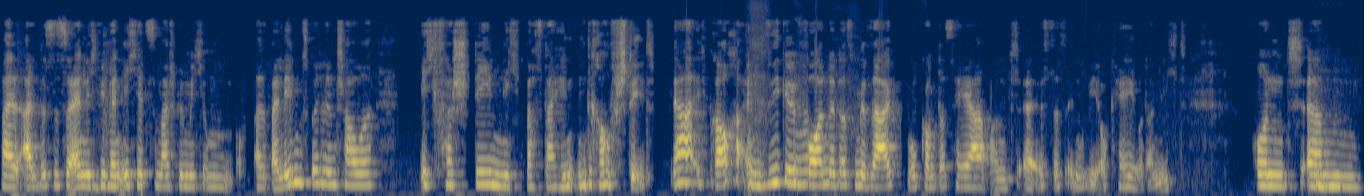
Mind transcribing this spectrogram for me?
Weil also, das ist so ähnlich wie wenn ich jetzt zum Beispiel mich um also bei Lebensmitteln schaue, ich verstehe nicht, was da hinten drauf steht. Ja, ich brauche ein Siegel vorne, das mir sagt, wo kommt das her und äh, ist das irgendwie okay oder nicht. Und ähm, mhm.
